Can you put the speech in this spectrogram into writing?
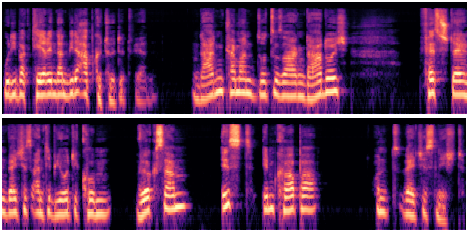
wo die Bakterien dann wieder abgetötet werden. Und dann kann man sozusagen dadurch feststellen, welches Antibiotikum wirksam ist im Körper und welches nicht.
